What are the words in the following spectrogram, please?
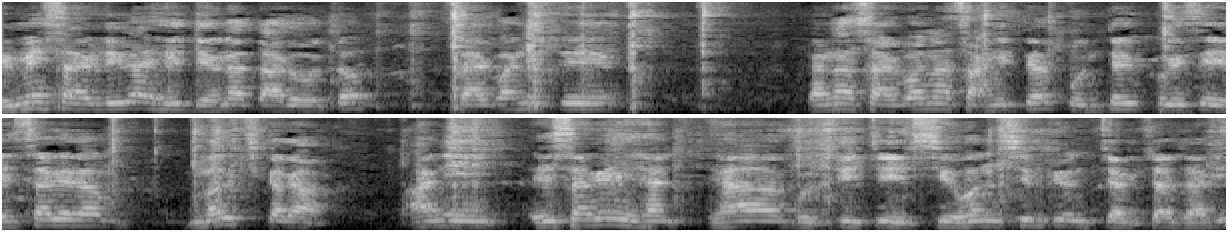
एम एस आय डीला हे देण्यात आलं होतं. साहेबांनी ते त्यांना साहेबांना सांगितलं कोणत्याही परिस्थिती आय मर्च करा. आणि एसआरए ह्या ह्या गोष्टीची सीओनशी घेऊन चर्चा झाली.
